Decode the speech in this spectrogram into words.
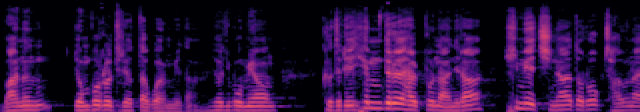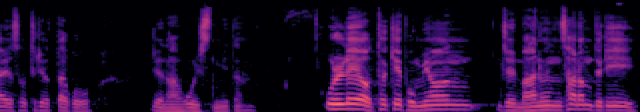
많은 연보를 드렸다고 합니다. 여기 보면 그들이 힘들어 할 뿐 아니라 힘에 지나도록 자원하여서 드렸다고 이제 나오고 있습니다. 원래 어떻게 보면 이제 많은 사람들이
